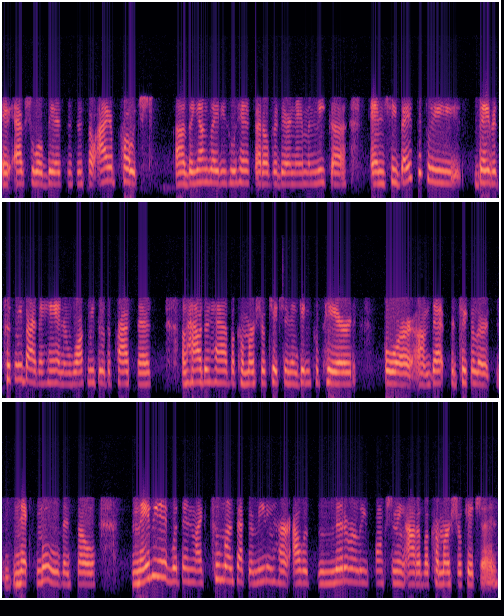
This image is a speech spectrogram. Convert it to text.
an actual business. And so I approached uh, the young lady who heads that over there named Anika, and she basically, David, took me by the hand and walked me through the process of how to have a commercial kitchen and getting prepared for um, that particular next move. And so maybe within like two months after meeting her, I was literally functioning out of a commercial kitchen.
